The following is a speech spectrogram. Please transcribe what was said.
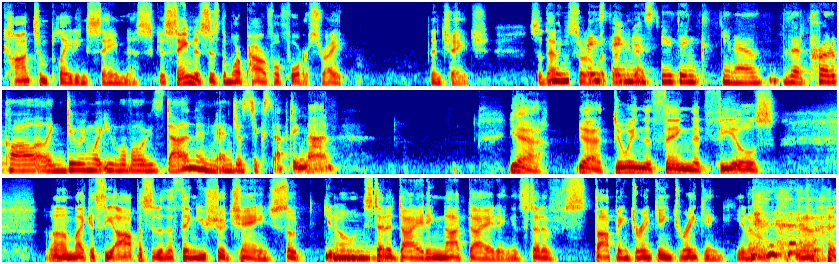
contemplating sameness, because sameness is the more powerful force, right? Than change. So that when was sort you of say what led me there. sameness, do you think you know the protocol, like doing what you have always done, and, and just accepting that? Yeah, yeah, doing the thing that feels um, like it's the opposite of the thing you should change. So you know, instead of dieting, not dieting. Instead of stopping drinking, drinking. You know, Yeah.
